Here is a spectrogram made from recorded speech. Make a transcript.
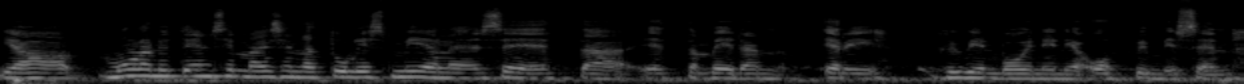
Ja mulla nyt ensimmäisenä tulisi mieleen se, että, että meidän eri hyvinvoinnin ja oppimisen,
